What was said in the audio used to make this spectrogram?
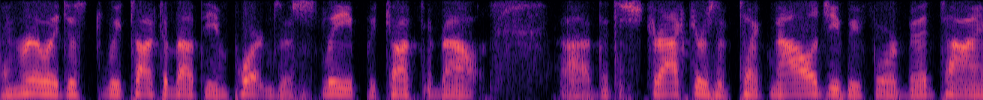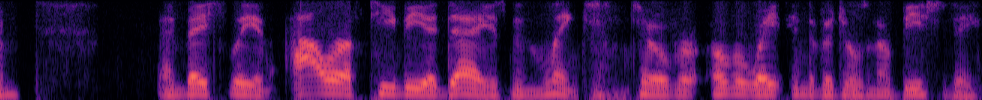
And really, just we talked about the importance of sleep. We talked about uh, the distractors of technology before bedtime. And basically, an hour of TV a day has been linked to over, overweight individuals and obesity.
